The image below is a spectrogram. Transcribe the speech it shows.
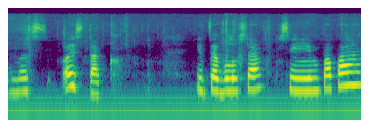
У нас ось так. І це було все. Всім па-па!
